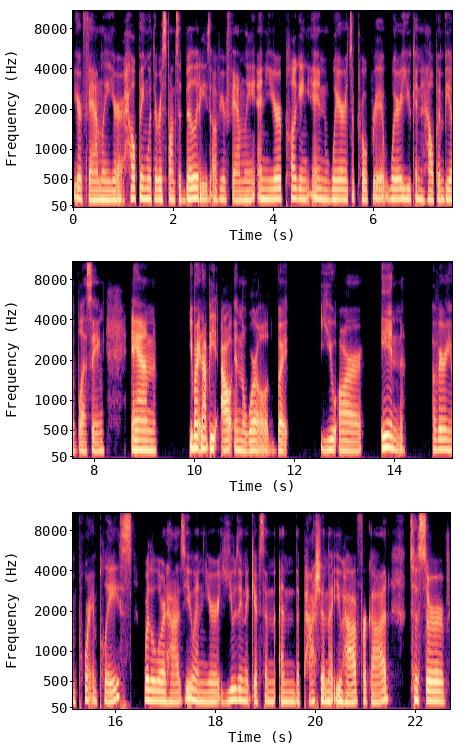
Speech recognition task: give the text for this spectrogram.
your family, you're helping with the responsibilities of your family, and you're plugging in where it's appropriate, where you can help and be a blessing. And you might not be out in the world, but you are in a very important place where the Lord has you and you're using the gifts and and the passion that you have for God to serve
